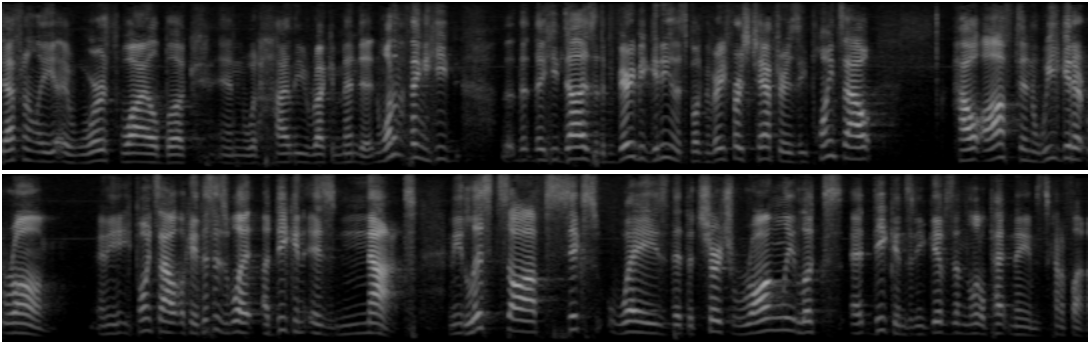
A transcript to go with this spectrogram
definitely a worthwhile book and would highly recommend it. And one of the things he that, that he does at the very beginning of this book, the very first chapter, is he points out how often we get it wrong. And he, points out, okay, this is what a deacon is not. And he lists off six ways that the church wrongly looks at deacons, and he gives them little pet names. It's kind of fun.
